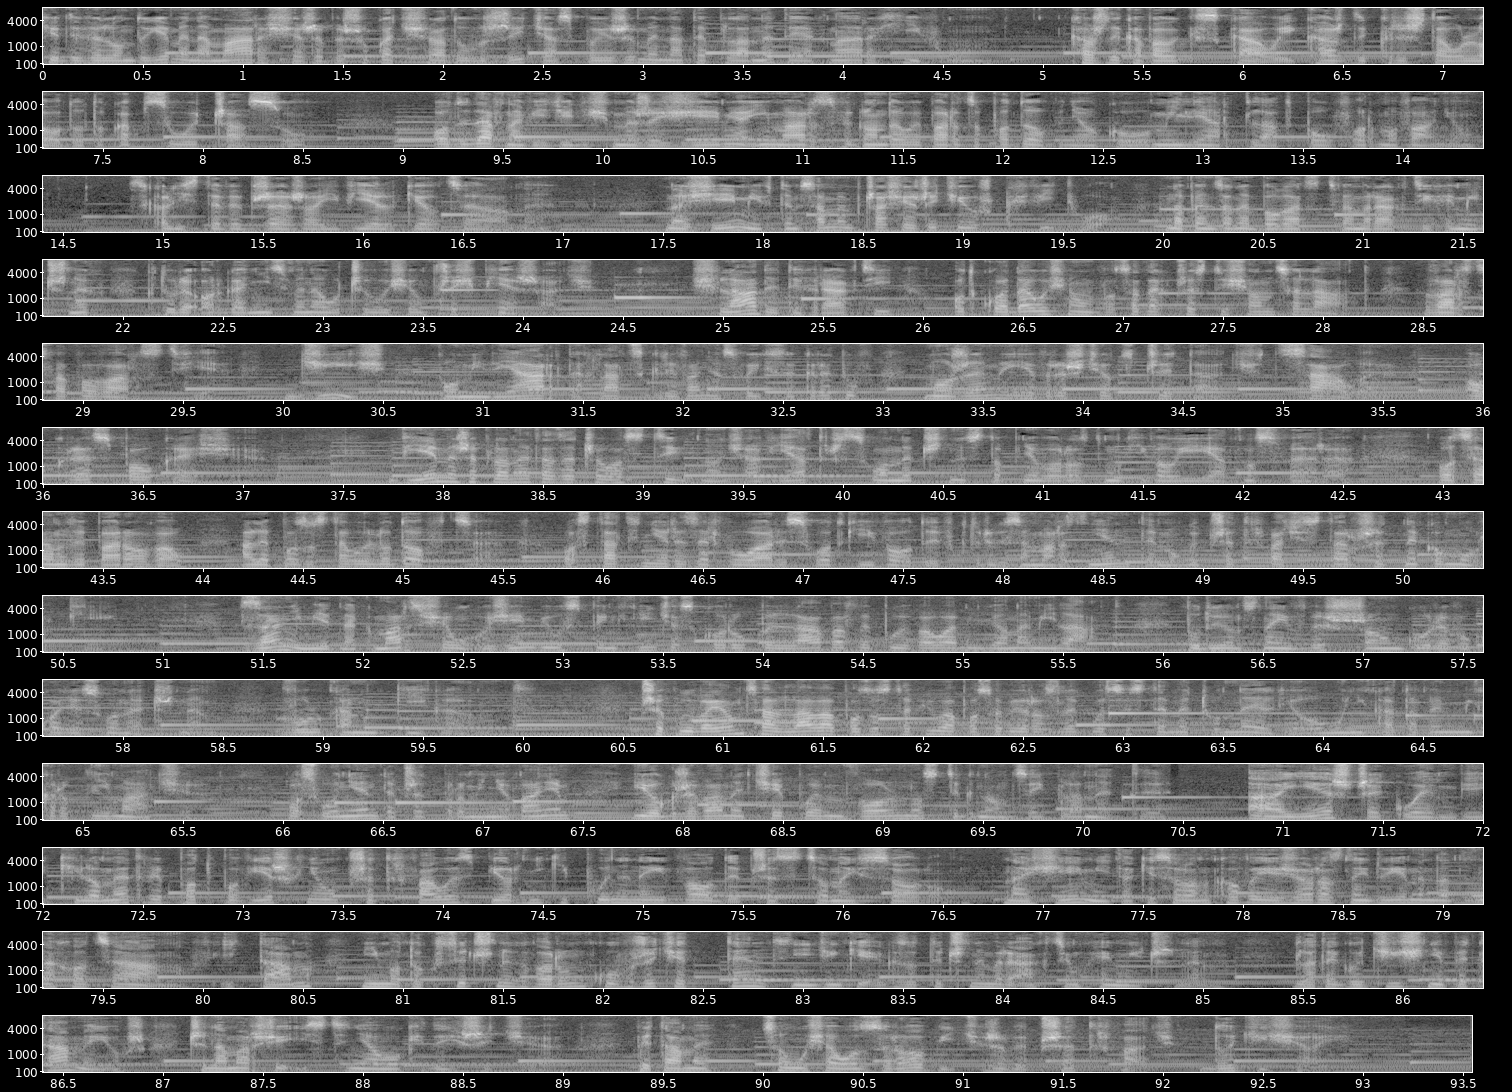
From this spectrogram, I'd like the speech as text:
Kiedy wylądujemy na Marsie, żeby szukać śladów życia, spojrzymy na tę planetę jak na archiwum. Każdy kawałek skały i każdy kryształ lodu to kapsuły czasu. Od dawna wiedzieliśmy, że Ziemia i Mars wyglądały bardzo podobnie około miliard lat po uformowaniu. Skaliste wybrzeża i wielkie oceany. Na Ziemi w tym samym czasie życie już kwitło, napędzane bogactwem reakcji chemicznych, które organizmy nauczyły się przyspieszać. Ślady tych reakcji odkładały się w osadach przez tysiące lat, warstwa po warstwie. Dziś, po miliardach lat skrywania swoich sekretów, możemy je wreszcie odczytać, całe, okres po okresie. Wiemy, że planeta zaczęła stygnąć, a wiatr słoneczny stopniowo rozdmuchiwał jej atmosferę. Ocean wyparował, ale pozostały lodowce, ostatnie rezerwuary słodkiej wody, w których zamarznięte mogły przetrwać starożytne komórki. Zanim jednak Mars się oziębił, z pęknięcia skorupy lawa wypływała milionami lat, budując najwyższą górę w Układzie Słonecznym wulkan Gigant. Przepływająca lawa pozostawiła po sobie rozległe systemy tuneli o unikatowym mikroklimacie, osłonięte przed promieniowaniem i ogrzewane ciepłem wolno stygnącej planety. A jeszcze głębiej, kilometry pod powierzchnią, przetrwały zbiorniki płynnej wody przesyconej solą. Na Ziemi takie solankowe jeziora znajdujemy na dnach oceanów i tam, mimo toksycznych warunków, życie tętni dzięki egzotycznym reakcjom chemicznym. Dlatego dziś nie pytamy już, czy na Marsie istniało kiedyś życie. Pytamy, co musiało zrobić, żeby przetrwać do dzisiaj.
